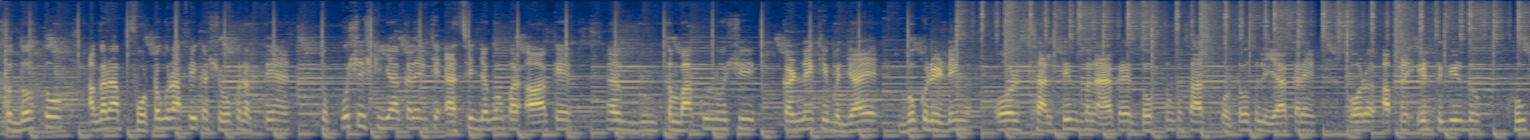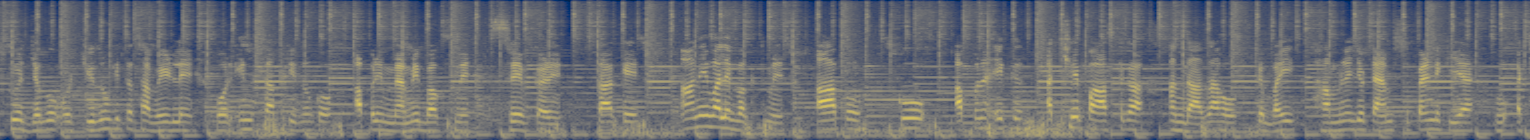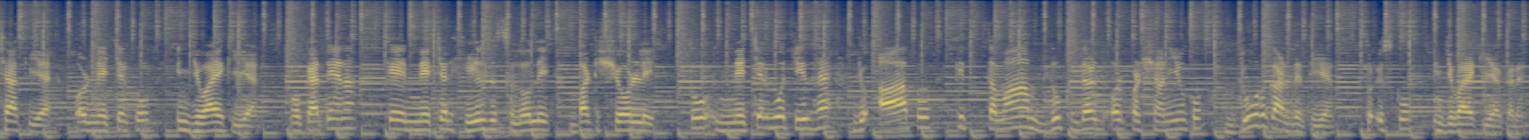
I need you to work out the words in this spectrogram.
तो दोस्तों, अगर आप फोटोग्राफी का शौक़ रखते हैं तो कोशिश किया करें कि ऐसी जगहों पर आके तंबाकू नोशी करने की बजाय बुक रीडिंग और सेल्फीज बनाया करें, दोस्तों के साथ फ़ोटोज़ लिया करें और अपने इर्द गिर्द खूबसूरत जगहों और चीज़ों की तस्वीर लें और इन सब चीज़ों को अपनी मेमोरी बॉक्स में सेव करें ताकि आने वाले वक्त में आपको अपना एक अच्छे पास्ट का अंदाज़ा हो कि भाई हमने जो टाइम स्पेंड किया है, वो अच्छा किया है और नेचर को इंजॉय किया है। वो कहते हैं ना कि nature heals slowly but surely तो नेचर वो चीज़ है जो आप की तमाम दुख, दर्द और परेशानियों को दूर कर देती है। तो इसको इंजॉय किया करें।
